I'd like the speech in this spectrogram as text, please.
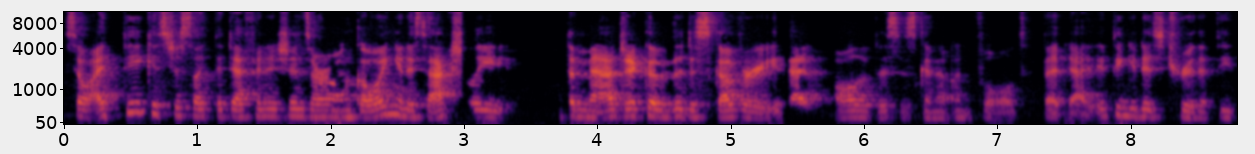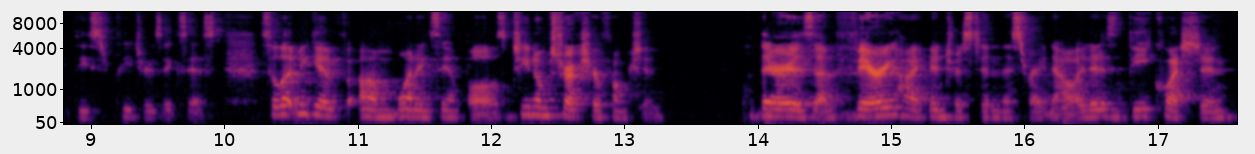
So I think it's just like the definitions are ongoing and it's actually the magic of the discovery that all of this is going to unfold. But I think it is true that the, these features exist. So let me give um, one example: genome structure function. There is a very high interest in this right now. It is the question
